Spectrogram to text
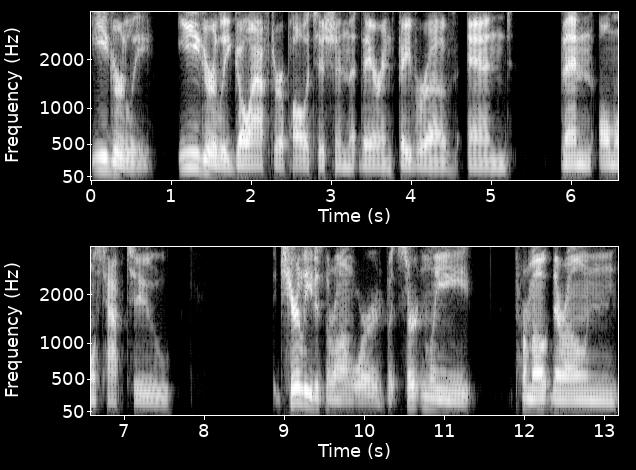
eagerly, eagerly go after a politician that they are in favor of and then almost have to cheerlead is the wrong word, but certainly promote their own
